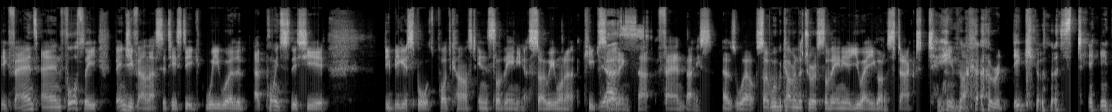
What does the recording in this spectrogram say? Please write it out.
big fans. And fourthly, Benji found that statistic. We were the, at points this year the biggest sports podcast in Slovenia. So we want to keep yes. serving that fan base as well. So we'll be covering the Tour of Slovenia. UAE got a stacked team, like a ridiculous team.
